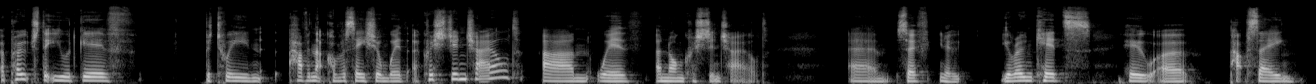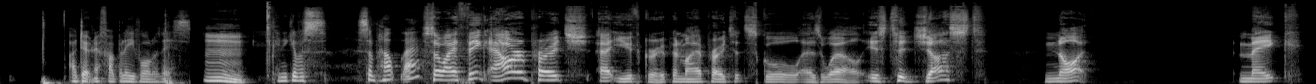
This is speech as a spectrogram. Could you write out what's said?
approach that you would give between having that conversation with a Christian child and with a non-Christian child. Um, so if you know your own kids who are perhaps saying, "I don't know if I believe all of this," Mm. can you give us some help there? So I think our approach at youth group and my approach at school as well is to just not make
